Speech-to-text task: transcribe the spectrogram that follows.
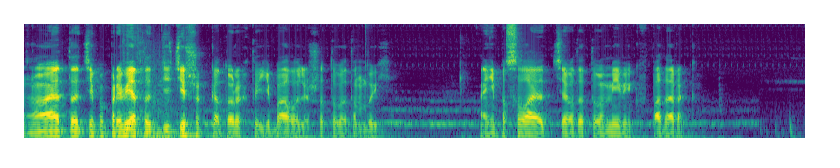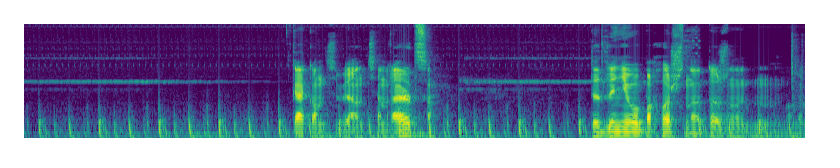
Ну, это типа привет от детишек, которых ты ебал или что-то в этом духе. Они посылают тебе вот этого мимик в подарок. Как он тебе? Он тебе нравится? Ты для него похож на тоже... ну, как-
